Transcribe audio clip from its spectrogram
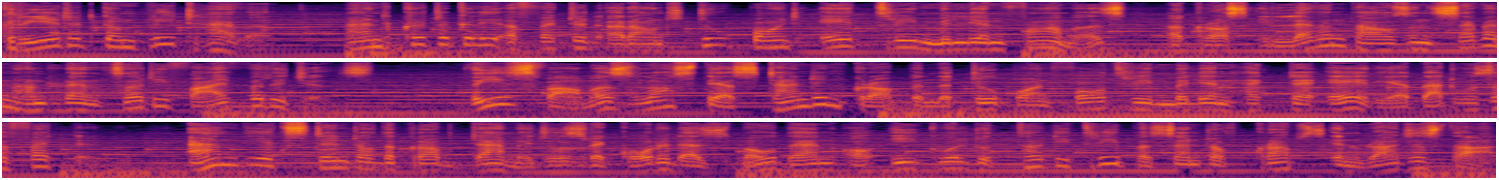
created complete havoc and critically affected around 2.83 million farmers across 11,735 villages. These farmers lost their standing crop in the 2.43 million hectare area that was affected, and the extent of the crop damage was recorded as more than or equal to 33% of crops in Rajasthan.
